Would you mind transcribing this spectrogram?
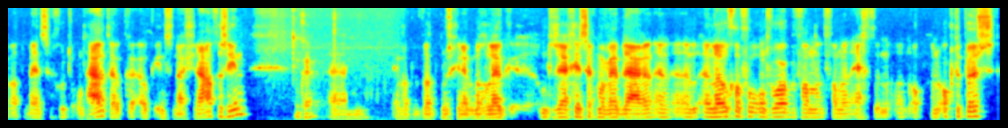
wat mensen goed onthoudt, ook, ook internationaal gezien. Oké. Okay. Um, en wat, wat misschien ook nog leuk om te zeggen is, zeg maar, we hebben daar een, een, een logo voor ontworpen van, van een echt een, een octopus.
